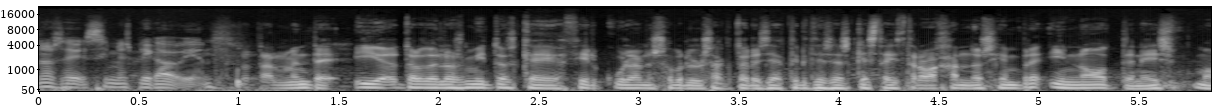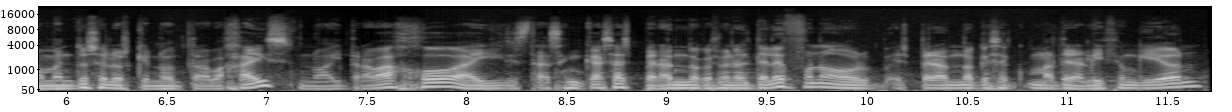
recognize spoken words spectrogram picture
No sé si me he explicado bien. Totalmente. Y otro de los mitos que circulan sobre los actores y actrices es que estáis trabajando siempre y no tenéis momentos en los que no trabajáis, no hay trabajo, ahí estás en casa esperando que suene el teléfono o esperando que se materialice un guion.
